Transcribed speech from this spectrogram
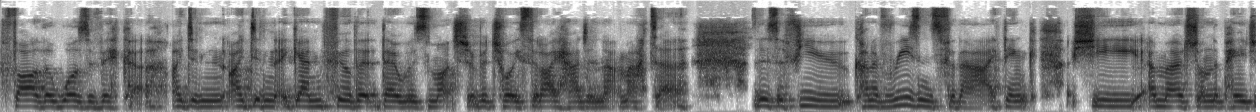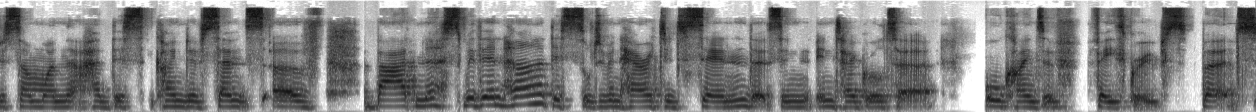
father was a vicar. I didn't I didn't again feel that there was much of a choice that I had in that matter. There's a few kind of reasons for that. I think she emerged on the page as someone that had this kind of sense of badness within her, this sort of inherited sin that's in, integral to all kinds of faith groups, but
